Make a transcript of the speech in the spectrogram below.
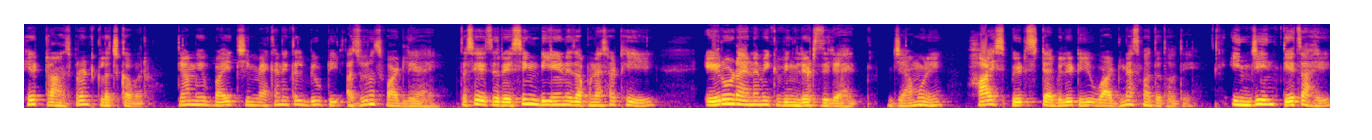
हे ट्रान्सपरंट क्लच कवर त्यामुळे बाईकची मेकॅनिकल ब्युटी अजूनच वाढली आहे. तसेच रेसिंग डी एन ए जपण्यासाठी एरोडायनामिक विंगलेट्स दिले आहेत ज्यामुळे हाय स्पीड स्टॅबिलिटी वाढण्यास मदत होते. इंजिन तेच आहे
